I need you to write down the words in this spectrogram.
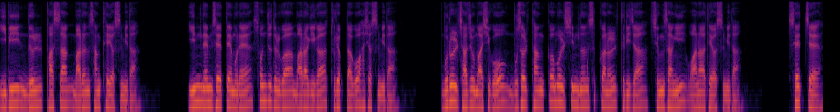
입이 늘 바싹 마른 상태였습니다. 입 냄새 때문에 손주들과 말하기가 두렵다고 하셨습니다. 물을 자주 마시고 무설탕 껌을 씹는 습관을 들이자 증상이 완화되었습니다. 셋째,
